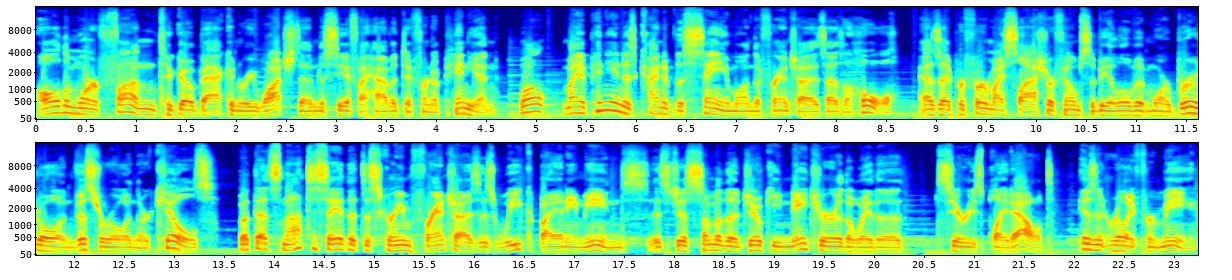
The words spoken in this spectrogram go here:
all the more fun to go back and rewatch them to see if I have a different opinion. Well, my opinion is kind of the same on the franchise as a whole, as I prefer my slasher films to be a little bit more brutal and visceral in their kills, but that's not to say that the Scream franchise is weak by any means. It's just some of the jokey nature of the way the series played out isn't really for me.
